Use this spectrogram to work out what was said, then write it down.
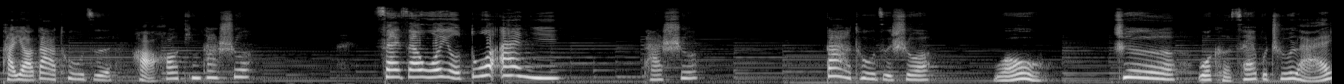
它要大兔子好好听它说。猜猜我有多爱你？他说。大兔子说：“哇哦，这我可猜不出来。”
